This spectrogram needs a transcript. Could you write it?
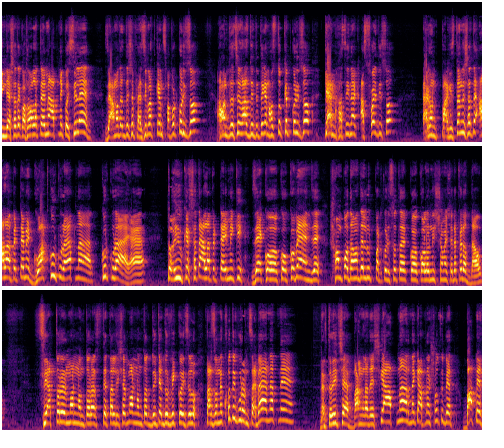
ইন্ডিয়ার সাথে কথা বলার টাইমে আপনি কইছিলেন যে আমাদের দেশে ফ্যাসিবাদ কেন সাপোর্ট করিস আমাদের দেশের রাজনীতি থেকে হস্তক্ষেপ করিস কেন হাসিনাক আশ্রয় দিছ। এখন পাকিস্তানের সাথে আলাপের টাইমে গোয়াত কুরকুরায় আপনার, কুরকুরায় হ্যাঁ? তো ইউকের সাথে আলাপের টাইমে কি যে কবেন, যে সম্পদ আমাদের লুটপাট করিস কলোনির সময় সেটা ফেরত দাও। ছিয়াত্তরের মন্নন্তর আর তেতাল্লিশের মন্নন্তর দুইটা দুর্ভিক্ষ হয়েছিল, তার জন্য ক্ষতিপূরণ চাইবেন আপনি? দেখতে ইচ্ছে বাংলাদেশকে আপনার নাকি আপনার সচিবের বাপের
